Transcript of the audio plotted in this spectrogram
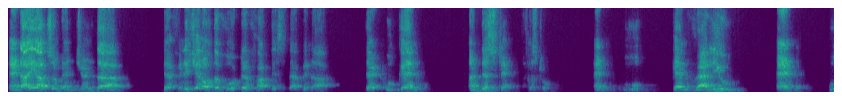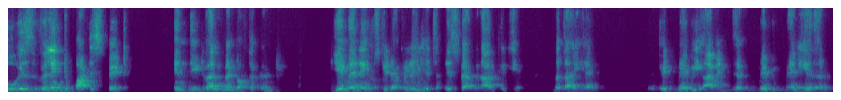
And I also mentioned the definition of the voter for this webinar, that who can understand, first of all, and who can value and who is willing to participate in the development of the country. ये मैंने उसकी डेफिनेशन इस वेबिनार के लिए बताई है it may be i mean there may be many other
